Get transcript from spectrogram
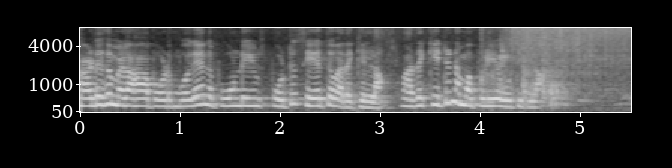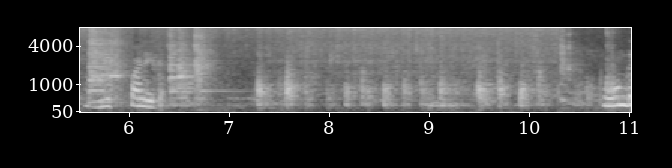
கடுகு மிளகா போடும்போதே அந்த பூண்டையும் போட்டு சேர்த்து வதக்கிடலாம். வதக்கிட்டு நம்ம புளியை ஊற்றிக்கலாம் மிக்ஸ் பண்ணிவிட்டு பூண்டு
